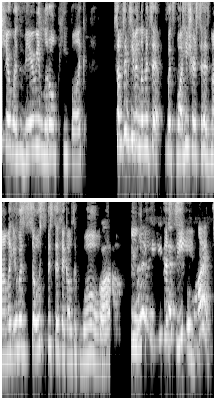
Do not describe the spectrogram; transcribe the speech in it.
share with very little people. Like sometimes he even limits it with what he shares to his mom. Like it was so specific. I was like, whoa. Wow. You know what I mean? A That's too much.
